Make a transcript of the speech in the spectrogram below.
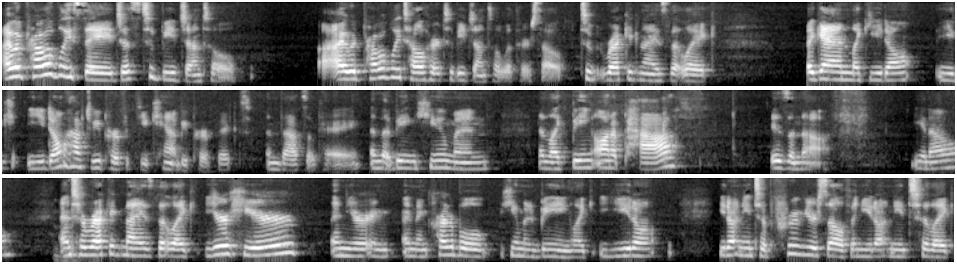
I would probably say just to be gentle. I would probably tell her to be gentle with herself, to recognize that, like, again, like you don't you you don't have to be perfect. You can't be perfect, and that's okay. And that being human and like being on a path is enough. You know, and mm-hmm. to recognize that like you're here and you're in, an incredible human being like you don't you don't need to prove yourself and you don't need to like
